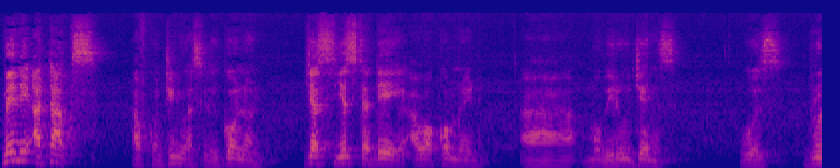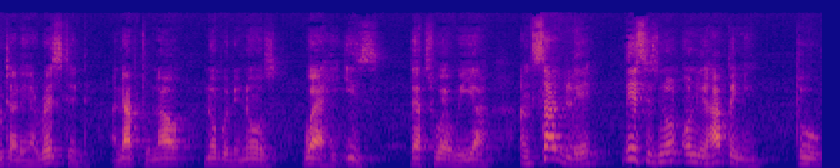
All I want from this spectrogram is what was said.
Many attacks have continuously gone on. Just yesterday, our comrade uh, Mobiru James was brutally arrested, and up to now, nobody knows where he is. That's where we are. And sadly, this is not only happening to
